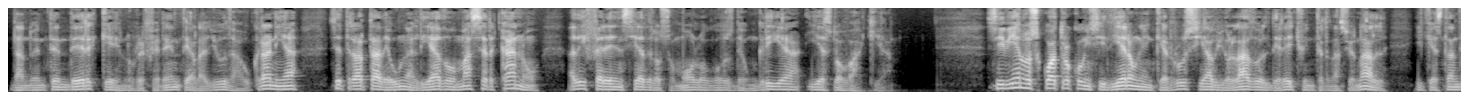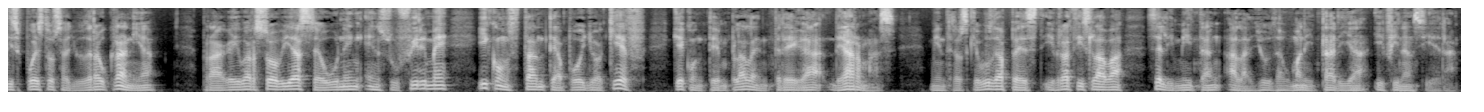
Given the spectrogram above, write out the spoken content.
dando a entender que en lo referente a la ayuda a Ucrania se trata de un aliado más cercano, a diferencia de los homólogos de Hungría y Eslovaquia. Si bien los cuatro coincidieron en que Rusia ha violado el derecho internacional y que están dispuestos a ayudar a Ucrania, Praga y Varsovia se unen en su firme y constante apoyo a Kiev, que contempla la entrega de armas, mientras que Budapest y Bratislava se limitan a la ayuda humanitaria y financiera.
